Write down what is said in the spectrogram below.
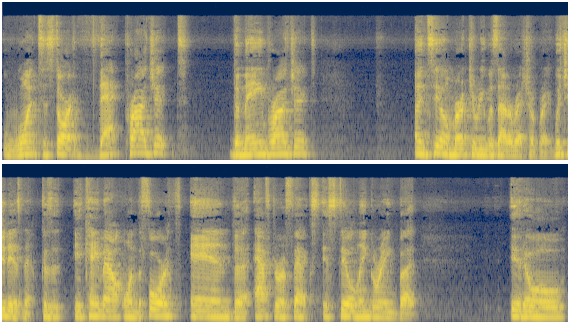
want to start that project, the main project, until Mercury was out of retrograde, which it is now because it, came out on the 4th and the after effects is still lingering, but it'll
